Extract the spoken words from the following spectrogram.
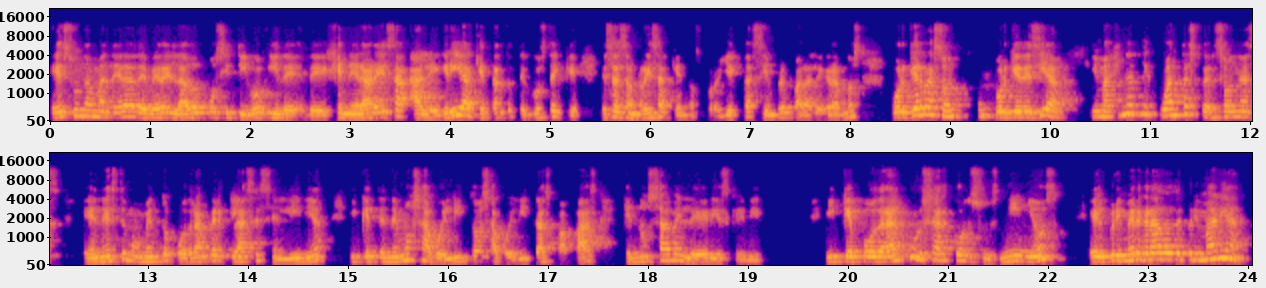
es una manera de ver el lado positivo y de, generar esa alegría que tanto te gusta y que esa sonrisa que nos proyecta siempre para alegrarnos. ¿Por qué razón? Porque decía, imagínate cuántas personas en este momento podrán ver clases en línea y que tenemos abuelitos, abuelitas, papás que no saben leer y escribir y que podrán cursar con sus niños el primer grado de primaria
